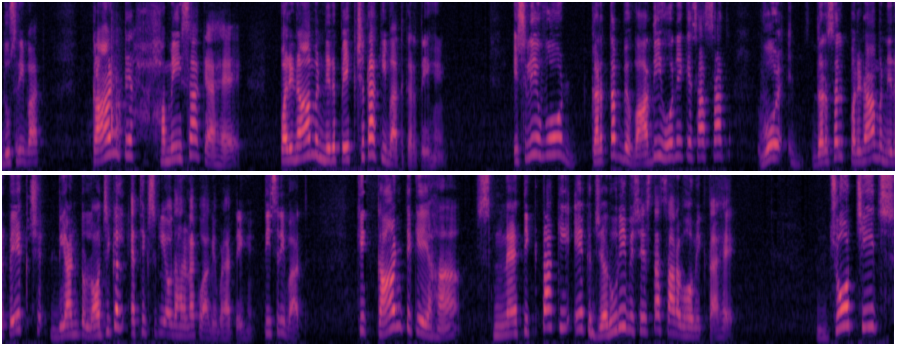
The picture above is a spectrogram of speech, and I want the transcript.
दूसरी बात, कांट हमेशा क्या है? परिणाम निरपेक्षता की बात करते हैं। इसलिए वो कर्तव्यवादी होने के साथ साथ वो दरअसल परिणाम निरपेक्ष डियांटोलॉजिकल एथिक्स की अवधारणा को आगे बढ़ाते हैं। तीसरी बात कि कांट के यहाँ नैतिकता की एक ज़रूरी विशेषता सार्वभौमिकता है। जो चीज़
